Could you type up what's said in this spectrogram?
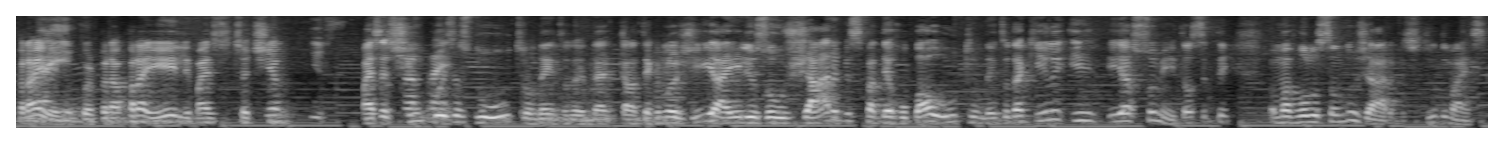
para ele, o corpo era para ele, mas já tinha, Isso. mas já tinha coisas do Ultron dentro daquela tecnologia. Aí ele usou o Jarvis para derrubar o Ultron dentro daquilo e, e, assumir. Então você tem uma evolução do Jarvis, tudo mais.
